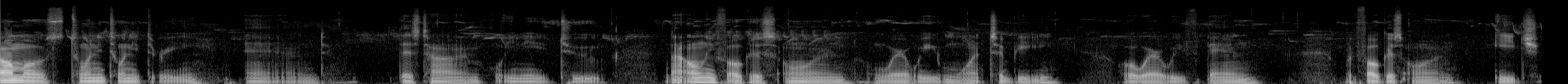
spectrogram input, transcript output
almost 2023, and this time we need to not only focus on where we want to be or where we've been, but focus on each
